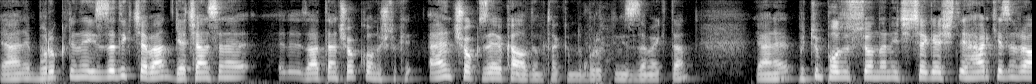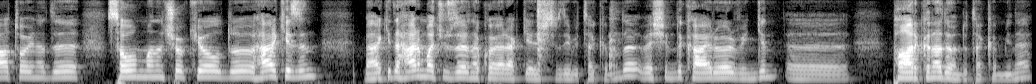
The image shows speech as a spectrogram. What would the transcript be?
Yani Brooklyn'i izledikçe ben geçen sene e, zaten çok konuştuk. En çok zevk aldığım takımdı Brooklyn izlemekten. Yani bütün pozisyonların iç içe geçtiği, herkesin rahat oynadığı, savunmanın çok iyi olduğu, herkesin belki de her maç üzerine koyarak geliştirdiği bir takımdı. Ve şimdi Kyrie Irving'in e, parkına döndü takım yine.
